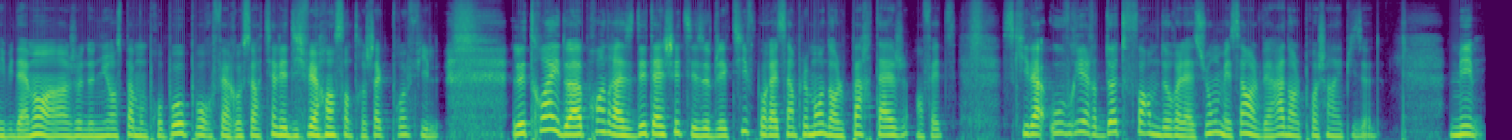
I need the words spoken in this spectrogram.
Évidemment, hein, je ne nuance pas mon propos pour faire ressortir les différences entre chaque profil. Le 3, il doit apprendre à se détacher de ses objectifs pour être simplement dans le partage, en fait. Ce qui va ouvrir d'autres formes de relations, mais ça, on le verra dans le prochain épisode. Mais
